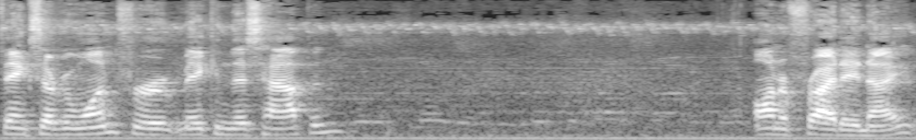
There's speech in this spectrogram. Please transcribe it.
Thanks everyone for making this happen on a Friday night.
